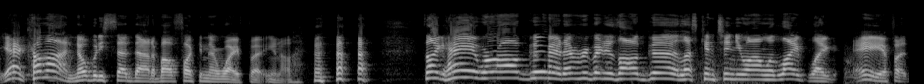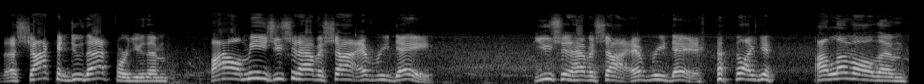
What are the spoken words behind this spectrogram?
yeah, come on. Nobody said that about fucking their wife, but you know. it's like, hey, we're all good. Everybody's all good. Let's continue on with life. Like, hey, if a, a shot can do that for you, then by all means, you should have a shot every day. You should have a shot every day. like, I love all them.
